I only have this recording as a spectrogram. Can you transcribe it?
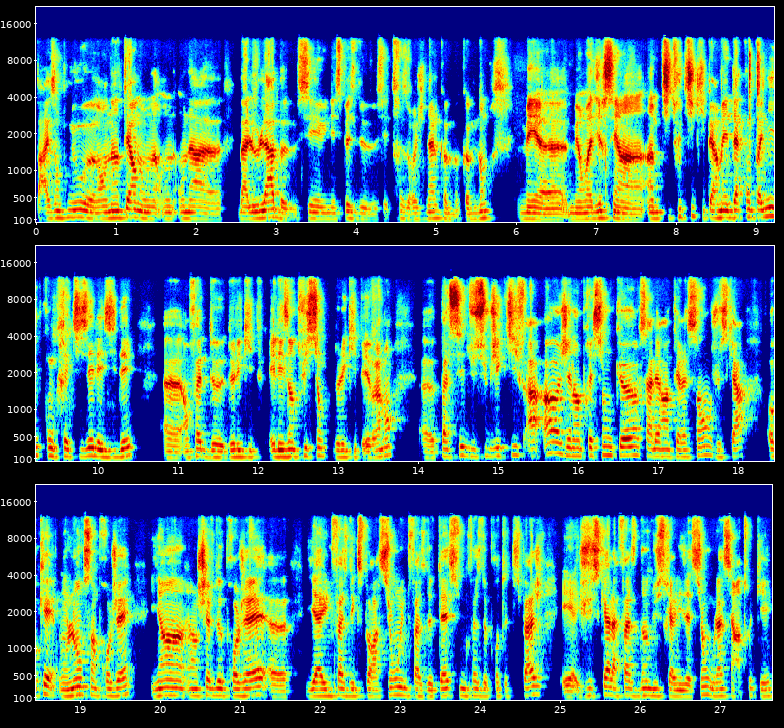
par exemple, nous, euh, en interne, on a, euh, bah, le lab, c'est une espèce de. C'est très original comme, nom, mais, euh, mais on va dire c'est un, un, petit outil qui permet d'accompagner, de concrétiser les idées en fait, de, de l'équipe et les intuitions de l'équipe. Et vraiment, passer du subjectif à Ah, j'ai l'impression que ça a l'air intéressant jusqu'à OK, on lance un projet, il y a un, chef de projet, euh, il y a une phase d'exploration, une phase de test, une phase de prototypage, et jusqu'à la phase d'industrialisation, où là, c'est un truc qui est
